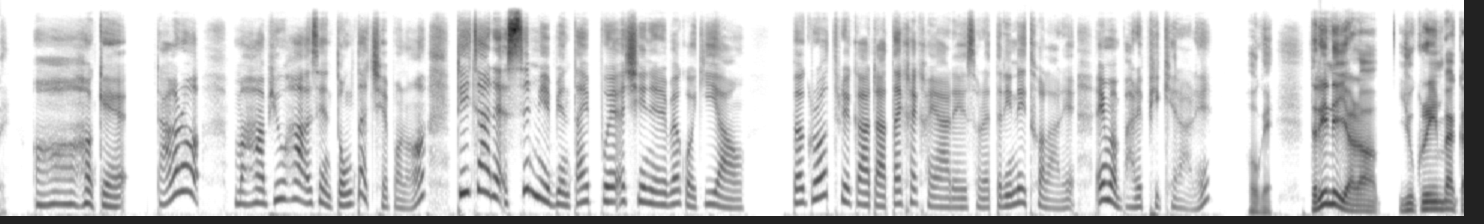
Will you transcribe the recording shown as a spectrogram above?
တယ်အော်ဟုတ်ကဲ့ ဒါကတော့မဟာဗျူဟာအဆင့်သုံးသက်ချက်ပေါ့နော်တိကျတဲ့အစစ်မြေပြင်တိုက်ပွဲအခြေအနေတွေဘက်ကိုကြည့်အောင် background trigger တာတိုက်ခိုက်ခံရတယ်ဆိုတဲ့သတင်းတွေထွက်လာတယ်အဲ့မှာဘာတွေဖြစ်ခဲ့တာလဲဟုတ်ကဲ့တတိနေရတော့ယူကရိန်းဘက်က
